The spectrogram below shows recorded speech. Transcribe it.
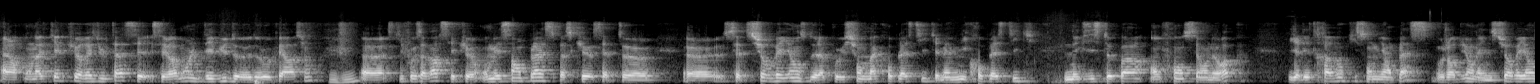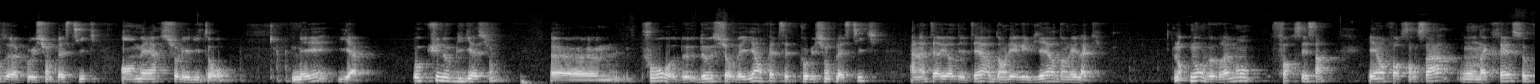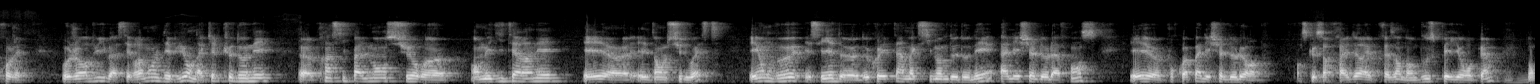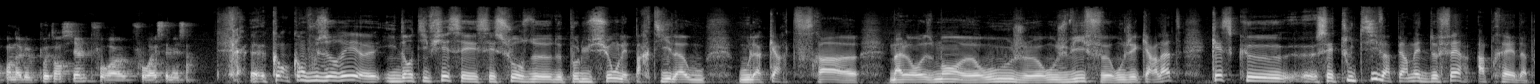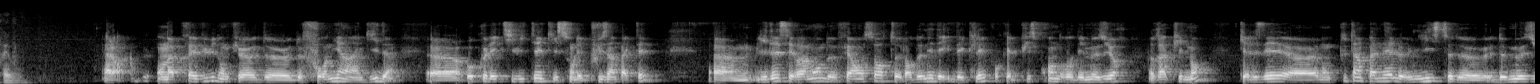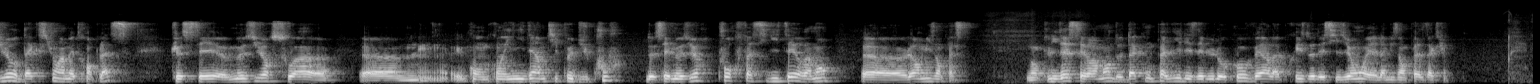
Alors, on a quelques résultats, c'est vraiment le début de, l'opération. Mhm. Euh, ce qu'il faut savoir, c'est qu'on met ça en place parce que cette, euh, euh, cette surveillance de la pollution macroplastique et même microplastique n'existe pas en France et en Europe. Il y a des travaux qui sont mis en place. Aujourd'hui, on a une surveillance de la pollution plastique en mer sur les littoraux, mais il n'y a aucune obligation pour de, de, surveiller en fait cette pollution plastique à l'intérieur des terres, dans les rivières, dans les lacs. Donc nous, on veut vraiment forcer ça. Et en forçant ça, on a créé ce projet. Aujourd'hui, bah, c'est vraiment le début. On a quelques données, euh, principalement euh, en Méditerranée euh, et, dans le sud-ouest. Et on veut essayer de, collecter un maximum de données à l'échelle de la France et pourquoi pas à l'échelle de l'Europe. Parce que Surfrider est présent dans 12 pays européens, mhm. donc on a le potentiel pour, euh, pour essaimer ça. Euh, quand, quand vous aurez euh, identifié ces, ces sources de, de, pollution, les parties là où, où la carte sera malheureusement rouge, rouge vif, rouge écarlate, qu'est-ce que cet outil va permettre de faire après, d'après vous? Alors, on a prévu donc de, de fournir un guide euh, aux collectivités qui sont les plus impactées. Euh, L'idée, c'est vraiment de faire en sorte de leur donner des, clés pour qu'elles puissent prendre des mesures rapidement, qu'elles aient euh, donc tout un panel, une liste de, mesures, d'actions à mettre en place, que ces mesures soient euh, qu'on qu ait une idée un petit peu du coût de ces mesures pour faciliter vraiment euh, leur mise en place. Donc l'idée, c'est vraiment d'accompagner les élus locaux vers la prise de décision et la mise en place d'actions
